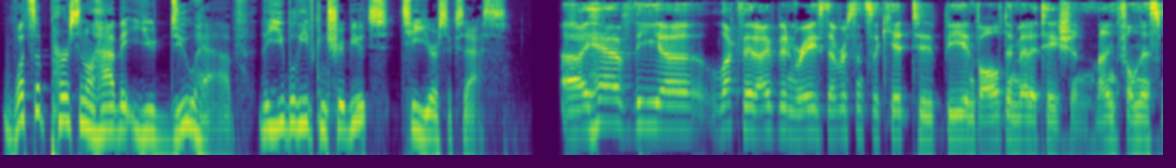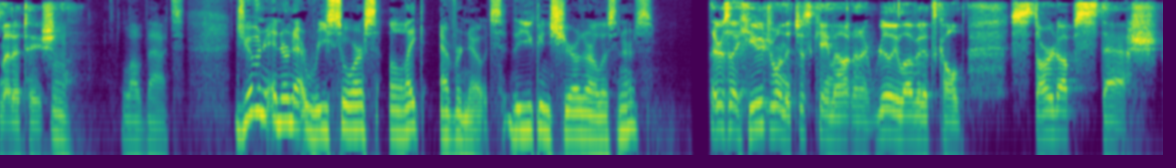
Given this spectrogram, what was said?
What's a personal habit you do have that you believe contributes to your success? I have the uh, luck that I've been raised ever since a kid to be involved in meditation, mindfulness meditation. Mm, love that. Do you have an internet resource like Evernote that you can share with our listeners? There's a huge one that just came out and I really love it. It's called Startup Stash.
